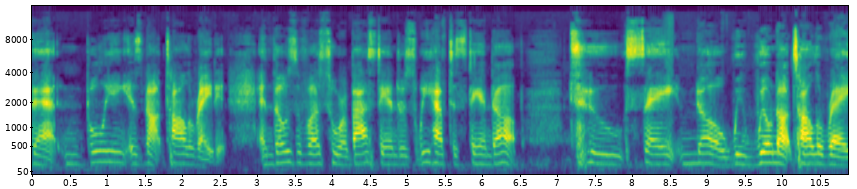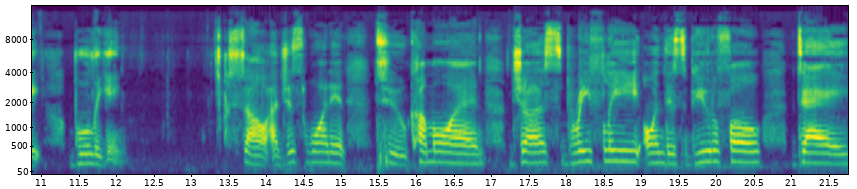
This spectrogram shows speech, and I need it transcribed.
that bullying is not tolerated. And those of us who are bystanders, we have to stand up to say, no, we will not tolerate bullying. So I just wanted to come on just briefly on this beautiful day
